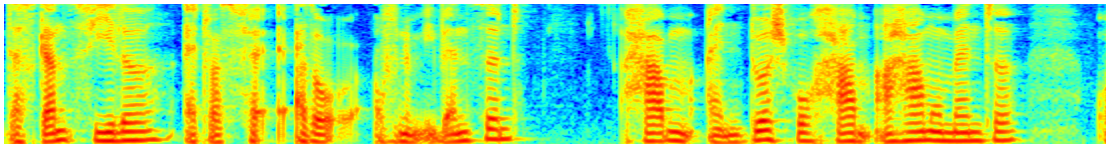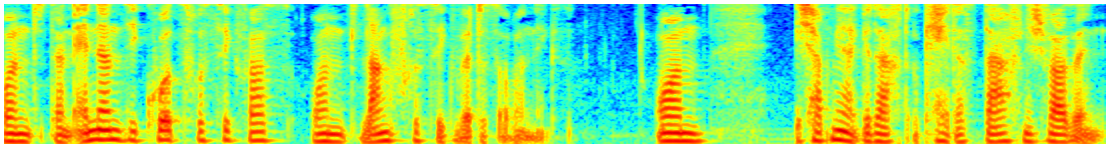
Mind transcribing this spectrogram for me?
dass ganz viele etwas, also auf einem Event sind, haben einen Durchbruch, haben Aha-Momente und dann ändern sie kurzfristig was und langfristig wird es aber nichts. Und ich habe mir gedacht, okay, das darf nicht wahr sein.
